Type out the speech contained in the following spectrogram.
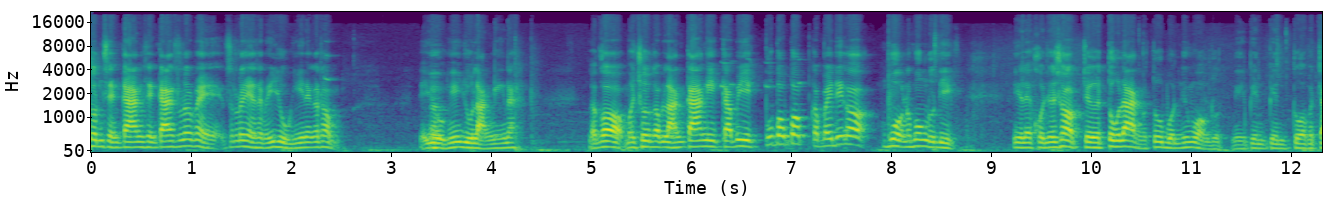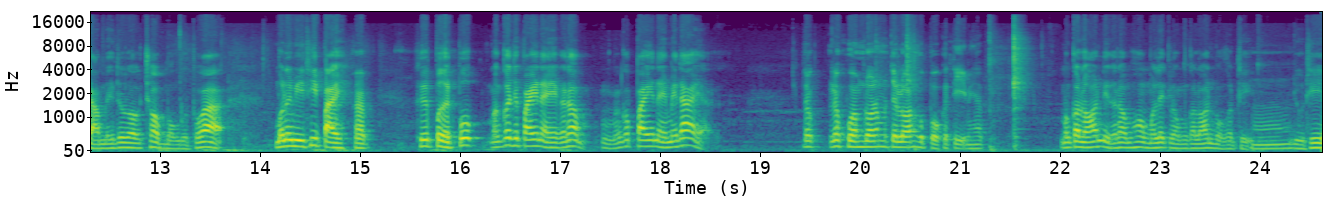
ชนเสียงกลางเสียงกลางรถแห่รถแห่สมัยอยู่อย่างงี้นะกระท่อมเดี๋ยวอยู่อย่างงี้อยู่หลังอีกนะแล้วก็มาชนกับหลังกลางอีกกลับไปอีกปุ๊บปุ๊บปุ๊บกลับไปนี่ก็บวกนะพงหลุดอีกนี่อะไรคนจะชอบเจอตู้ล่างกับตู้บนที่หมวกหลุดนี่เป็นเป็นตัวประจำเลยที่เราชอบหมวกหลุดเพราะว่ามันไม่มีที่ไปครับ คือเปิดปุ๊บมันก็จะไปไหนกระท่อมมันก็ไปไหนไม่ได้อะแล้วแล้วความร้อนมันจะร้อนกว่าปกติไหมครับ มันก็ร้อนดิกระท่อมห้องมันเล็กลงมันก็ร้อนปกติอืมอยู่ที่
